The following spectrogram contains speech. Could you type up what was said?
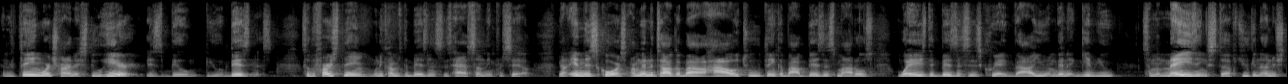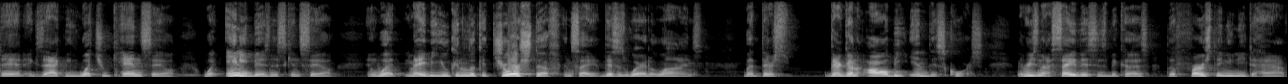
And the thing we're trying to do here is build you a business. So the first thing when it comes to business is have something for sale. Now in this course, I'm going to talk about how to think about business models, ways that businesses create value. I'm going to give you some amazing stuff. You can understand exactly what you can sell, what any business can sell, and what maybe you can look at your stuff and say, this is where it aligns. But there's they're going to all be in this course. The reason I say this is because the first thing you need to have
